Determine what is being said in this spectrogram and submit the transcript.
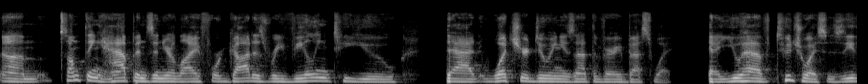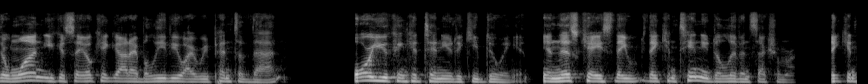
um, something happens in your life where God is revealing to you that what you're doing is not the very best way. Okay, you have two choices. Either one, you could say, "Okay, God, I believe you. I repent of that," or you can continue to keep doing it. In this case, they they continue to live in sexual morality. They can.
